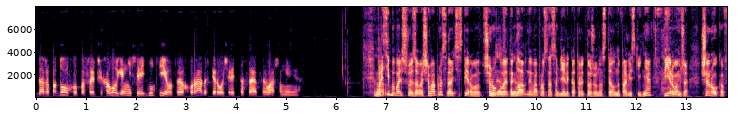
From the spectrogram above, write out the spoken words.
даже по духу, по своей психологии, они середняки. Вот э, Хурада в первую очередь касается. Ваше мнение? Спасибо большое за ваши вопросы. Давайте с первого. Широкого Да, с это первого. главный вопрос, на самом деле, который тоже у нас стоял на повестке дня. Первым же. Широков.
